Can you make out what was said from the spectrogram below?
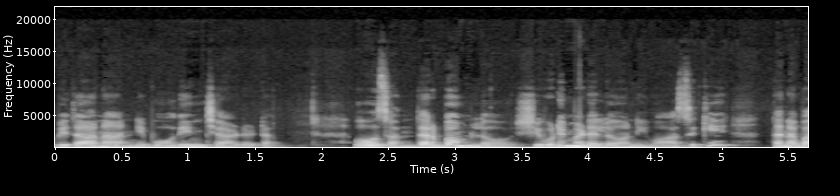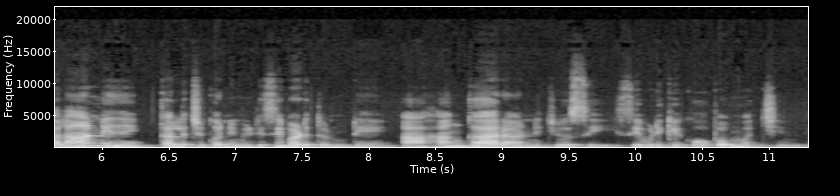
విధానాన్ని బోధించాడట. ఓ సందర్భంలో శివుడి మెడలోని వాసుకి తన బలాన్ని తలుచుకొని విడిసిపడుతుంటే ఆ అహంకారాన్ని చూసి శివుడికి కోపం వచ్చింది.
